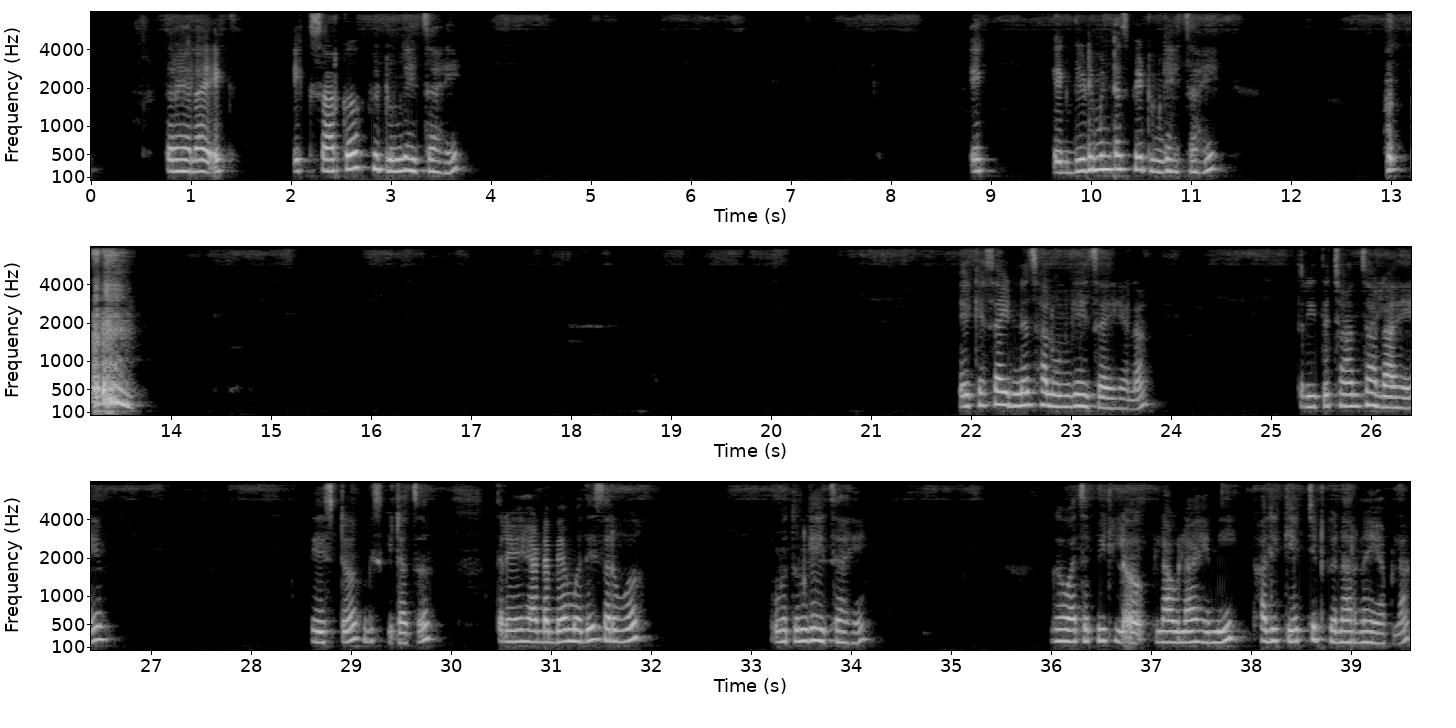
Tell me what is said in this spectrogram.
तर ह्याला एक एकसारखं फिटून घ्यायचं आहे. एक एक दीड मिनटंच पेटून घ्यायचं आहे. एका साईडनंच हलवून घ्यायचं आहे ह्याला. तर इथं छान झालं आहे. पेस्ट बिस्किटाचं. तर ह्या डब्यामध्ये सर्व वतून घ्यायचं आहे. गव्हाचं पीठ ल लावलं आहे मी. खाली केक चिटकणार नाही आपला.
